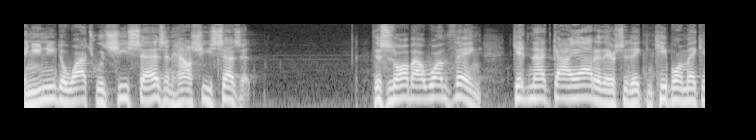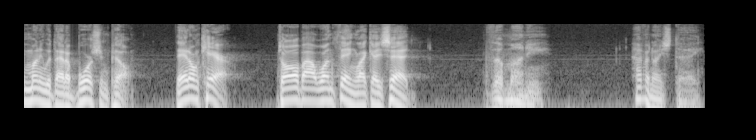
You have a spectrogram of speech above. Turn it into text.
and you need to watch what she says and how she says it. This is all about one thing getting that guy out of there so they can keep on making money with that abortion pill. They don't care. It's all about one thing, like I said the money. Have a nice day.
